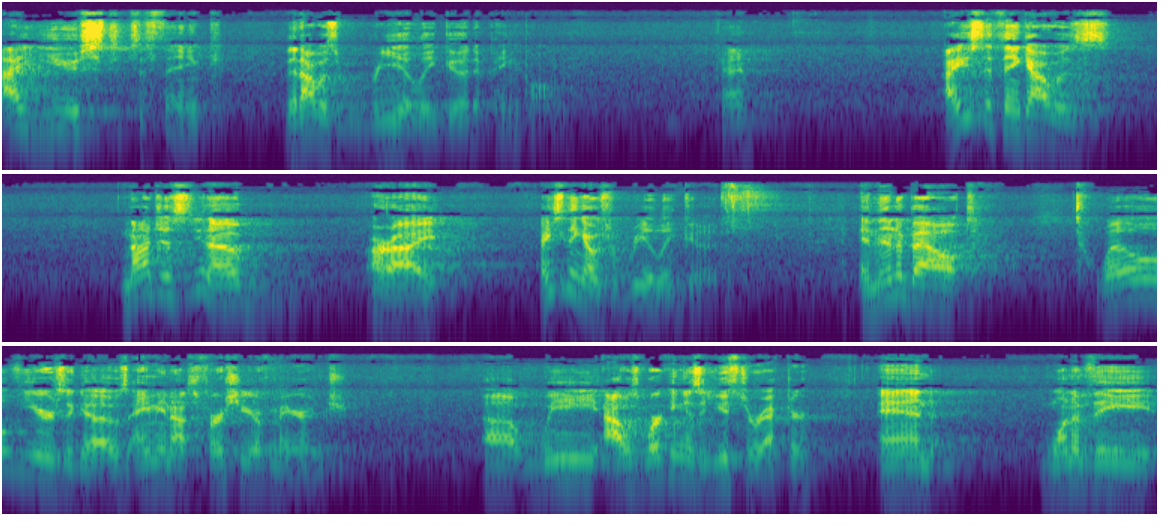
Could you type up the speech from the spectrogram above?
I used to think that I was really good at ping pong. Okay? I used to think I was not just, you know, all right. I used to think I was really good. And then about 12 years ago, it was Amy and I's first year of marriage. Uh, we, I was working as a youth director, and one of the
